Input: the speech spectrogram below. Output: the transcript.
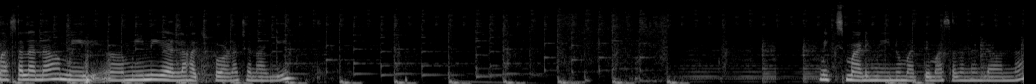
ಮಸಾಲನ ಮೀ ಮೀನಿಗೆಲ್ಲ ಹಚ್ಕೊಳ್ಳೋಣ ಚೆನ್ನಾಗಿ. ಮಿಕ್ಸ್ ಮಾಡಿ ಮೀನು ಮತ್ತು ಮಸಾಲನೆಲ್ಲವನ್ನು.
